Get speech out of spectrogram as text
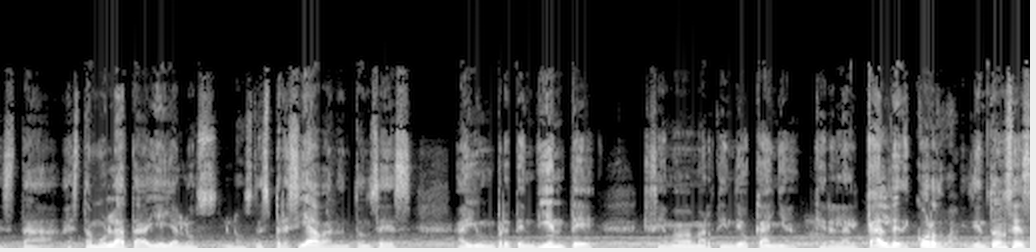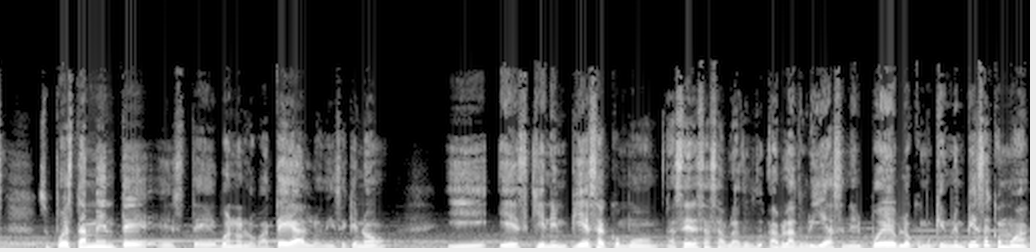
esta, mulata y ella los, los despreciaba. Entonces hay un pretendiente que se llamaba Martín de Ocaña, que era el alcalde de Córdoba. Y entonces, supuestamente, este, bueno, lo batea, lo dice que no, y, es quien empieza como a hacer esas habladurías en el pueblo, como que empieza como a,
